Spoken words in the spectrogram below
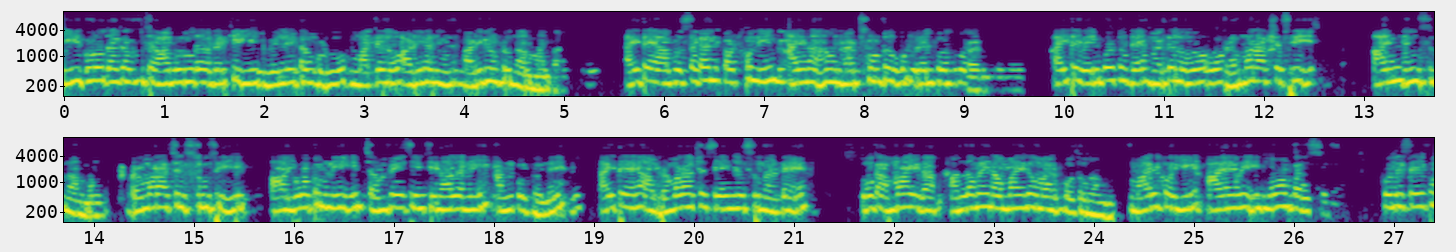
ఈ గురువు దగ్గర నుంచి ఆ గురువు దగ్గరికి వెళ్ళేటప్పుడు మధ్యలో అడిగి అడిగి ఉంటుంది అనమాట అయితే ఆ పుస్తకాన్ని పట్టుకుని ఆయన నడుచుకుంటూ వెళ్ళిపోతున్నాడు. అయితే వెళ్ళిపోతుంటే మధ్యలో బ్రహ్మ రాక్షసి ఆయన చూస్తుంది అన్నమాట. బ్రహ్మ రాక్షసి చూసి ఆ యువకుడిని చంపేసి తినాలని అనుకుంటుంది. అయితే ఆ బ్రహ్మ రాక్షసి ఏం చేస్తుందంటే ఒక అమ్మాయిగా అందమైన అమ్మాయిగా మారిపోతున్నాము మారిపోయి ఆయనని మోహపరుస్తుంది కొద్దిసేపు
